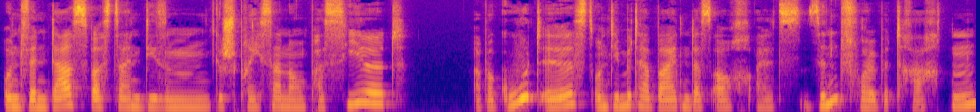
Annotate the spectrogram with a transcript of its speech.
Und wenn das, was da in diesem Gesprächssalon passiert, aber gut ist und die Mitarbeiter das auch als sinnvoll betrachten,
